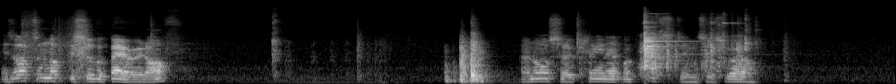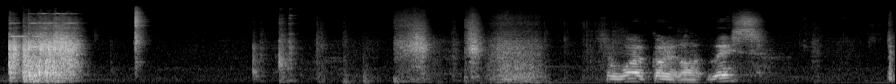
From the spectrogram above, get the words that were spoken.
is I have to knock this other bearing off. And also clean out my castings as well so why I've got it like this I'll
